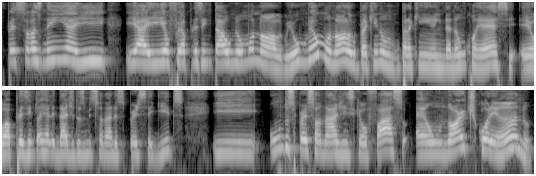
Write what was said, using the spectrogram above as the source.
pessoas nem aí. E aí eu fui apresentar o meu monólogo. E o meu monólogo, para quem não, quem ainda não conhece, eu apresento a realidade dos missionários perseguidos e um dos personagens que eu faço é um norte-coreano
